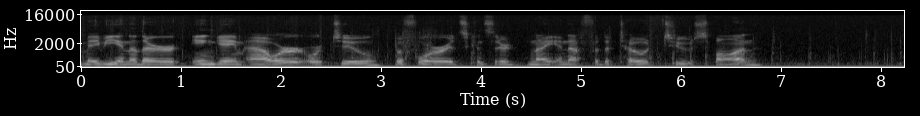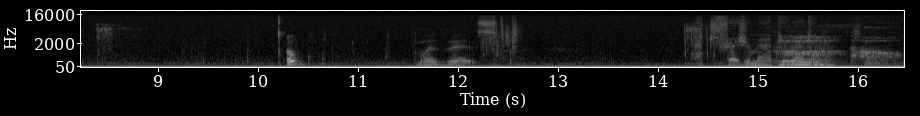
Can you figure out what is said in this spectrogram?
maybe another in-game hour or two before it's considered night enough for the toad to spawn. Oh, what is this? A treasure map, you reckon? Oh,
